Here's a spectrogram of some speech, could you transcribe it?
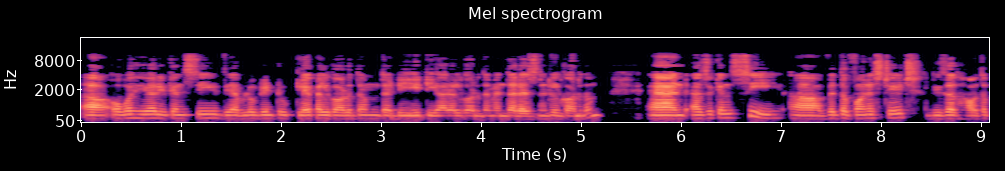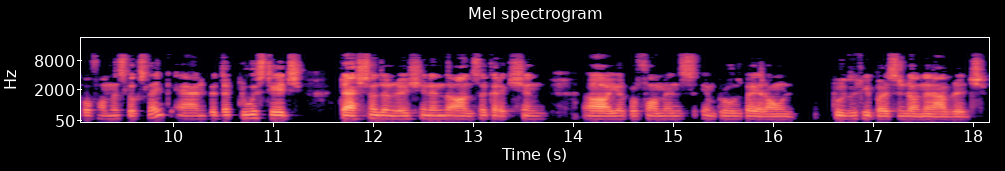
Over here, you can see they have looked into CLIP algorithm, the DETR algorithm, and the ResNet algorithm. And as you can see, uh, with the one stage, these are how the performance looks like. And with the two stage rational generation and the answer correction, uh, your performance improves by around 2 to 3% on an average.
